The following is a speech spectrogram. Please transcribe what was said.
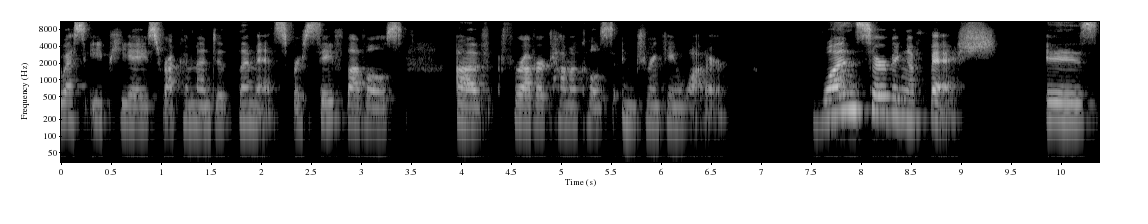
US EPA's recommended limits for safe levels of forever chemicals in drinking water. One serving of fish is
